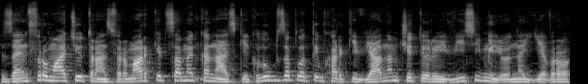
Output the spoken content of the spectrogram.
За інформацією Трансфермаркет, саме канадський клуб заплатив харків'янам 4,8 мільйона євро.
